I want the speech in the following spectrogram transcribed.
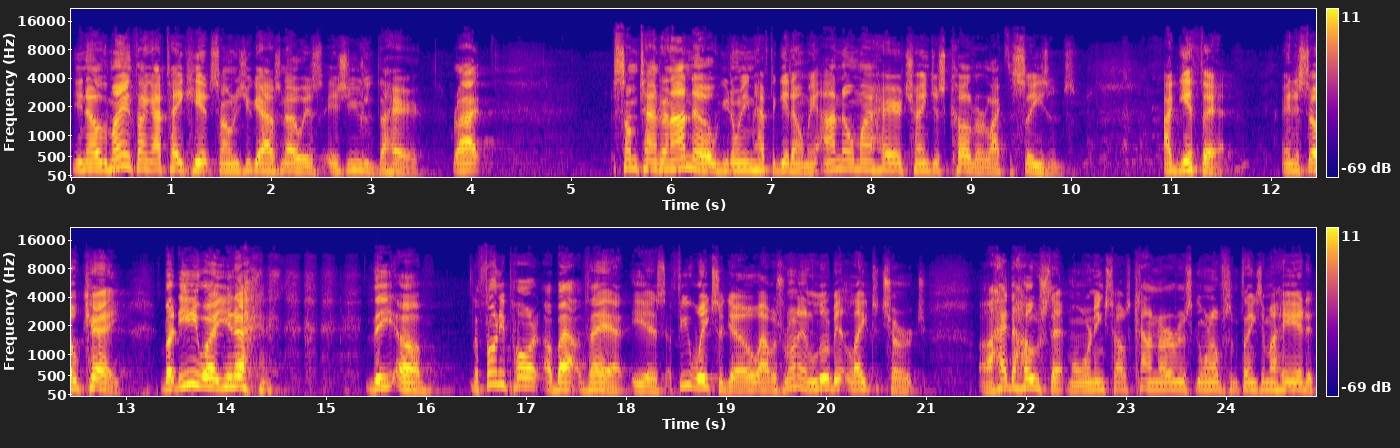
You know, the main thing I take hits on, as you guys know, is, is usually the hair, right? Sometimes, and I know you don't even have to get on me, I know my hair changes color like the seasons. I get that. And it's okay. But anyway, you know, the. Uh, the funny part about that is a few weeks ago, I was running a little bit late to church. I had to host that morning, so I was kind of nervous going over some things in my head. And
